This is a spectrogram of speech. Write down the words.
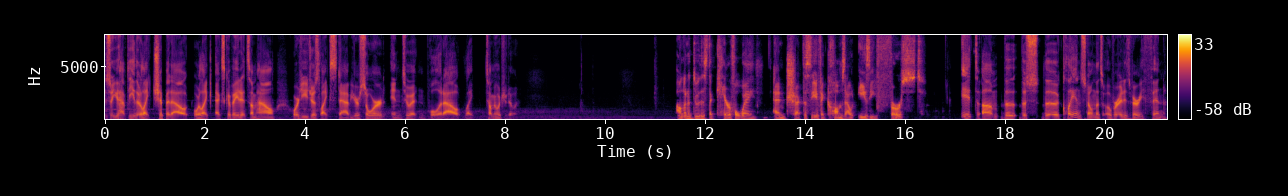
So you have to either like chip it out or like excavate it somehow, or do you just like stab your sword into it and pull it out? Like, tell me what you're doing. I'm gonna do this the careful way and check to see if it comes out easy first. It um the the the clay and stone that's over it is very thin,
